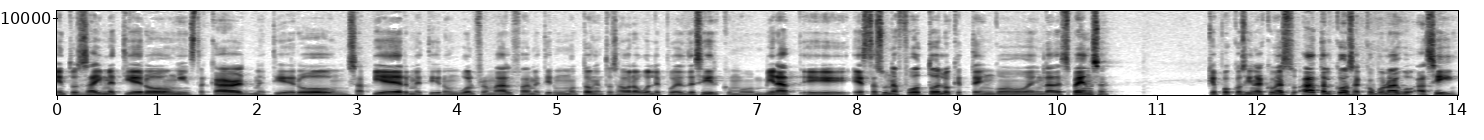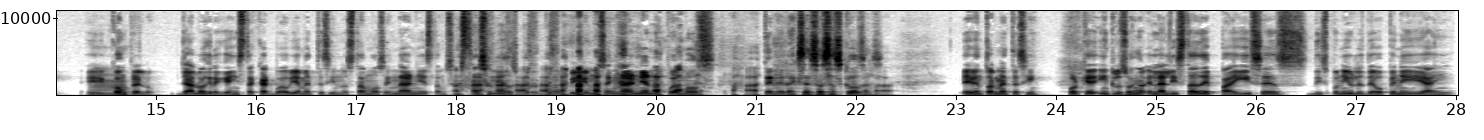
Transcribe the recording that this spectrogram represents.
Entonces ahí metieron Instacart, metieron Zapier, metieron Wolfram Alpha, metieron un montón. Entonces ahora vos le puedes decir como, mira, eh, esta es una foto de lo que tengo en la despensa, que puedo cocinar con esto. Ah, tal cosa, ¿cómo lo hago? Así, eh, Mm. cómprelo. Ya lo agregué a Instacart. Bueno, obviamente si no estamos en Narnia, estamos en Estados Unidos, pero como vivimos en Narnia no podemos tener acceso a esas cosas. Eventualmente sí, porque incluso en, en la lista de países disponibles de OpenAI,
